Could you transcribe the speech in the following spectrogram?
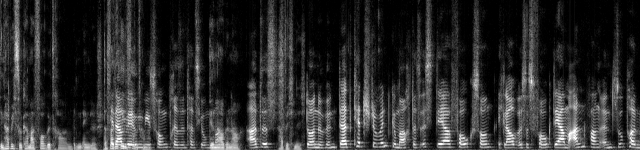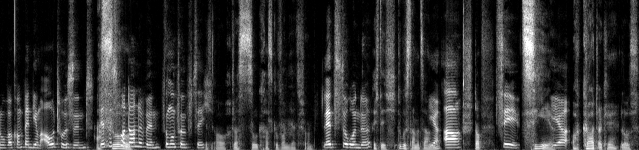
Den habe ich sogar mal vorgetragen in Englisch. Das Ja, da den haben wir irgendwie Songpräsentation Genau, gemacht. genau. Artist Habe ich nicht. Donovan. Der hat Catch the Wind gemacht. Das ist der Folk-Song. Ich glaube, es ist Folk, der am Anfang in Supernova kommt, wenn die im Auto sind. Ach das ist so. von Donovan. 55. Ich auch. Du hast so krass gewonnen jetzt schon. Letzte Runde. Richtig. Du bist dran mit sagen. Ja. Ne? A, Stopp. C. C. Ja. Oh Gott, okay. Los.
